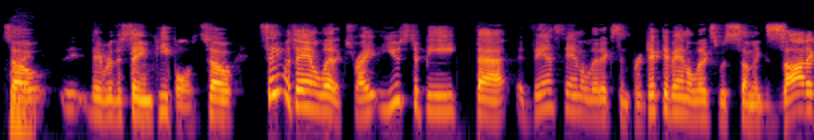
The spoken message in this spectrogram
So right. they were the same people. So same with analytics, right? It used to be that advanced analytics and predictive analytics was some exotic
